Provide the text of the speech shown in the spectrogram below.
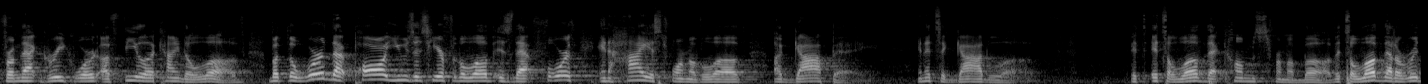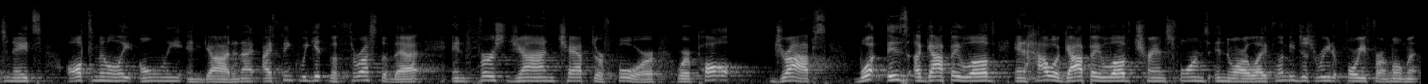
from that Greek word, a philia kind of love. But the word that Paul uses here for the love is that fourth and highest form of love, agape. And it's a God love. It's, it's a love that comes from above. It's a love that originates ultimately only in God. And I, I think we get the thrust of that in 1 John chapter 4, where Paul drops what is agape love and how agape love transforms into our life. Let me just read it for you for a moment.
